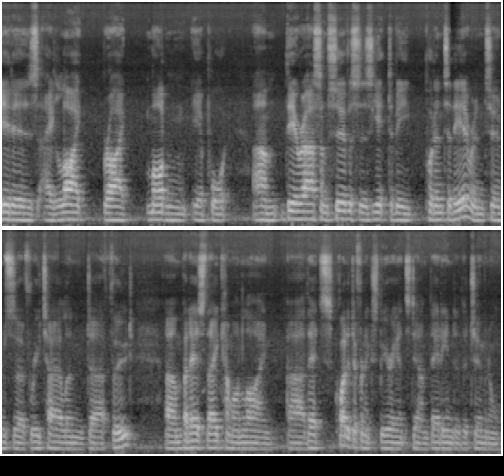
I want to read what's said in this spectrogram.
it is a light, bright, modern airport. Um, there are some services yet to be put into there in terms of retail and uh, food, um, but as they come online, uh, that's quite a different experience down that end of the terminal.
